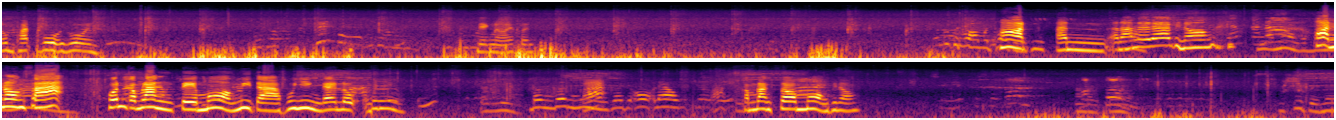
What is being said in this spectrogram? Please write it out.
ลมพัดโหยโหยเด็กน้อยเพิ่น ฮอดอันอันนั้นเลยนะพี่น้องฮอดน้องสะคนกำลังเต็มหม้องมีตาผู้หญิงได้โลงเบิ่งเบิ่งนี่ก็จะโอ้แล้วกำลังซ้อมหม้องพี่น้อง ที่ไปแน่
